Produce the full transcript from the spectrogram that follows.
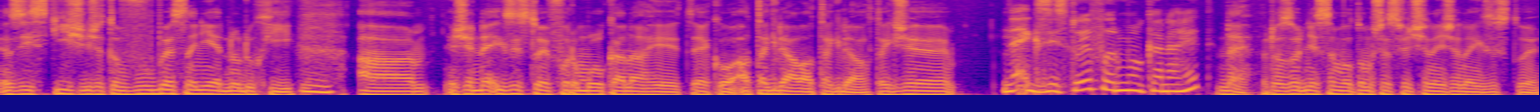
zjistíš, že to vůbec není jednoduchý Hmm. a že neexistuje formulka na hit jako a tak dál a tak dál. Takže Neexistuje formulka na hit? ne, rozhodně jsem o tom přesvědčený, že neexistuje.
